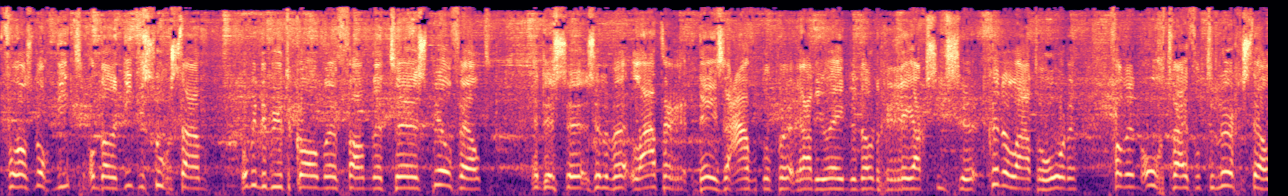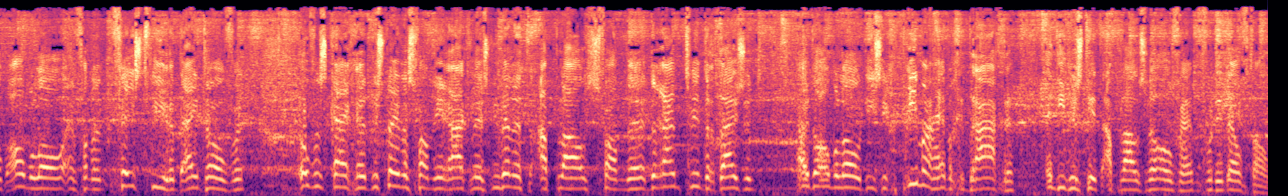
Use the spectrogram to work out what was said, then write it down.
vooralsnog niet, omdat het niet is toegestaan om in de buurt te komen van het speelveld. En dus uh, zullen we later deze avond op uh, Radio 1 de nodige reacties uh, kunnen laten horen. Van een ongetwijfeld teleurgesteld Almelo en van een feestvierend Eindhoven. Overigens krijgen de spelers van Heracles nu wel het applaus van de, de ruim 20.000 uit Almelo. Die zich prima hebben gedragen. En die dus dit applaus wel over hebben voor dit elftal.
